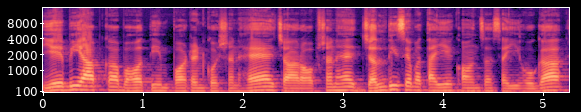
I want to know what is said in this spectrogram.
यह भी आपका बहुत ही इंपॉर्टेंट क्वेश्चन है, चार ऑप्शन है। जल्दी से बताइए कौन सा सही होगा।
